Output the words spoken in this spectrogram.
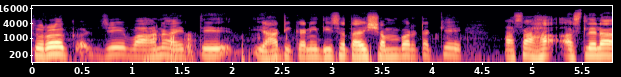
तुरळक जे वाहनं आहेत ते ह्या ठिकाणी दिसत आहे. शंभर टक्के असा हा असलेला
